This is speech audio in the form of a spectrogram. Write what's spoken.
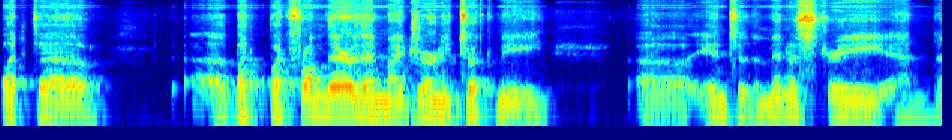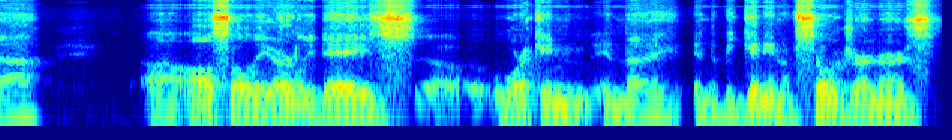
but uh, uh, but but from there, then my journey took me uh, into the ministry and uh, also the early days working in the in the beginning of Sojourners,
